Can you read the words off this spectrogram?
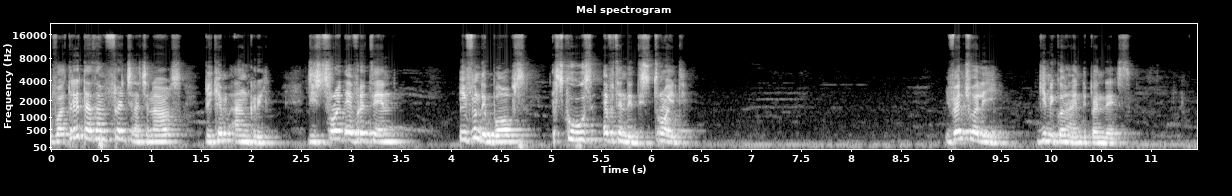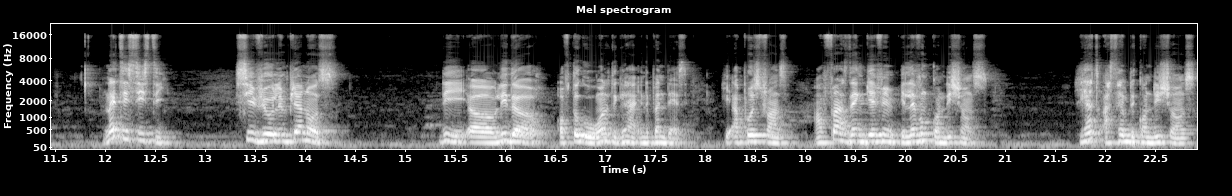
Over 3,000 French nationals became angry, destroyed everything, even the bombs, schools, everything they destroyed. Eventually, Guinea got her independence. 1960, Silvio Olympianos, the uh, leader of Togo, wanted to get her independence. He approached France, and France then gave him 11 conditions. He had to accept the conditions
